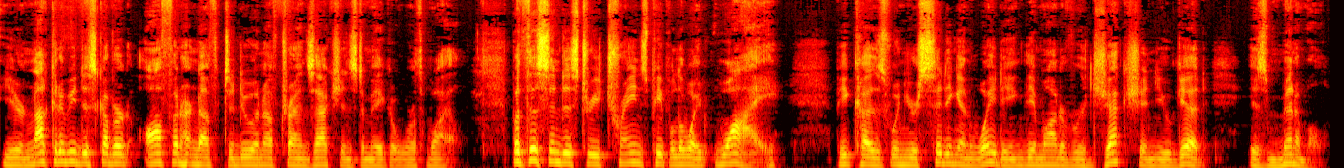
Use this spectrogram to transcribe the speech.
you're not going to be discovered often enough to do enough transactions to make it worthwhile. But this industry trains people to wait. Why? Because when you're sitting and waiting, the amount of rejection you get is minimal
